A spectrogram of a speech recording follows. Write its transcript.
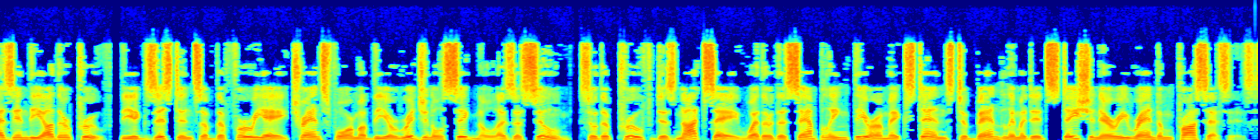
as in the other proof, the existence of the Fourier transform of the original signal is assumed, so the proof does not say whether the sampling theorem extends to band-limited stationary random processes.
